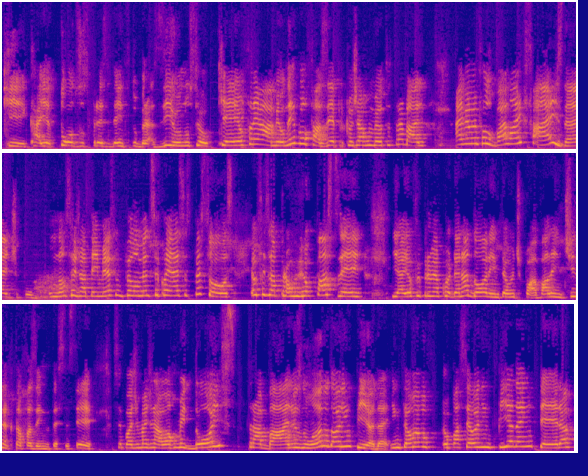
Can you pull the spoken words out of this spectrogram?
que caía todos os presidentes do Brasil, não sei o quê. Eu falei, ah, meu, nem vou fazer, porque eu já arrumei outro trabalho. Aí minha mãe falou, vai lá e faz, né? Tipo, não você já tem mesmo, pelo menos você conhece as pessoas. Eu fiz a prova eu passei. E aí eu fui pra minha coordenadora, então, tipo, a Valentina que tá fazendo o TCC, você pode imaginar, eu arrumei dois trabalhos no ano da Olimpíada. Então eu, eu passei a Olimpíada inteira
